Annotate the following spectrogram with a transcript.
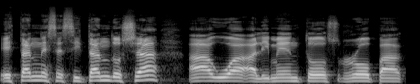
están necesitando ya agua, alimentos, ropa.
